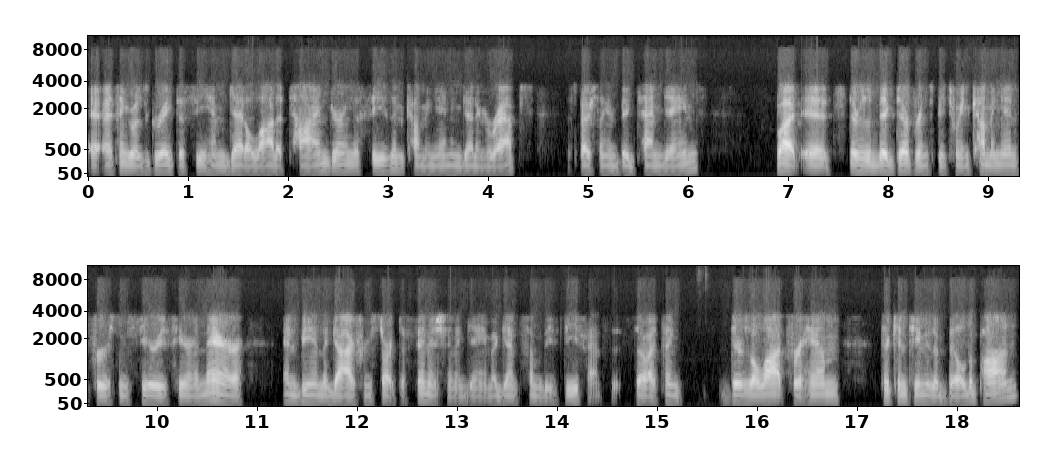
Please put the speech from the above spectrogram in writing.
I think it was great to see him get a lot of time during the season, coming in and getting reps, especially in Big Ten games. But it's there's a big difference between coming in for some series here and there and being the guy from start to finish in a game against some of these defenses. So I think there's a lot for him to continue to build upon.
